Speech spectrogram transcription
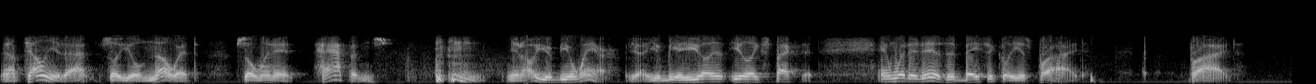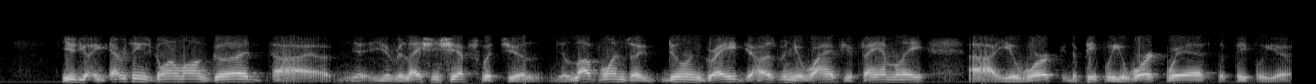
And I'm telling you that so you'll know it. So when it happens, you know, you'll be aware. Yeah, you'll be you'll you'll expect it. And what it is, it basically is pride. Pride. You everything's going along good. Uh, your relationships with your your loved ones are doing great. Your husband, your wife, your family, uh, you work, the people you work with, the people you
